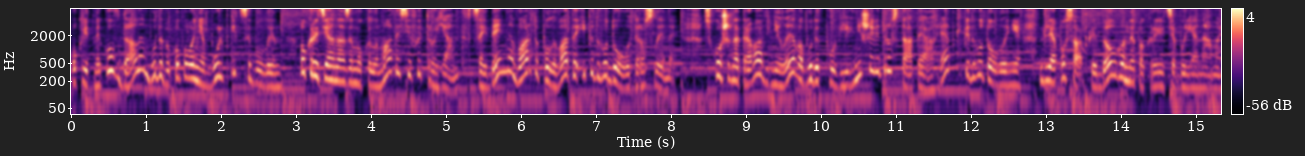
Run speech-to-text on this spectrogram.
У квітнику вдалим буде викопування бульб і цибулин, укриття на зиму килиматисів і троянд. В цей день не варто поливати і підгодовувати рослини. Скошена трава в дні лева буде повільніше відростати, а грядки підготовлені для посадки довго не покриються бур'янами.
